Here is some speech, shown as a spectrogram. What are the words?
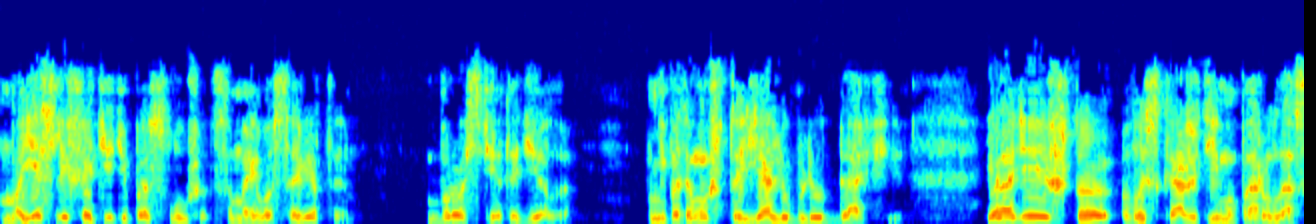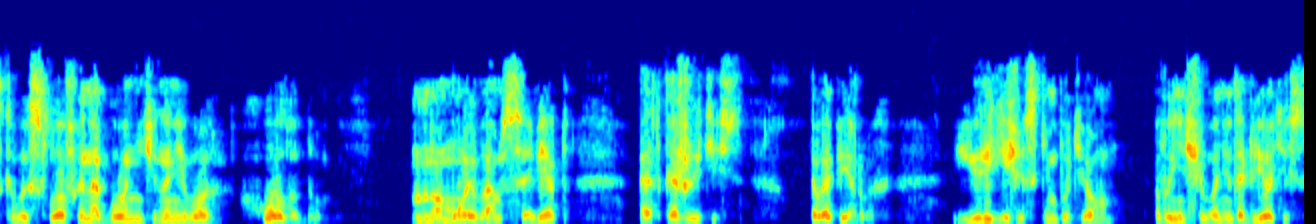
Но если хотите послушаться моего совета, Бросьте это дело. Не потому, что я люблю Даффи. Я надеюсь, что вы скажете ему пару ласковых слов и нагоните на него холоду. Но мой вам совет — откажитесь. Во-первых, юридическим путем вы ничего не добьетесь.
